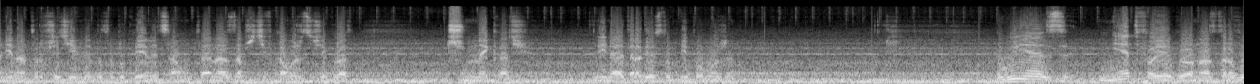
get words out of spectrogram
a nie na tor przeciwny, bo to blokujemy całą tę, a naprzeciwka może coś akurat czmykać. I nawet radiostop nie pomoże. Ogólnie z nie twojego na zdrowy,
